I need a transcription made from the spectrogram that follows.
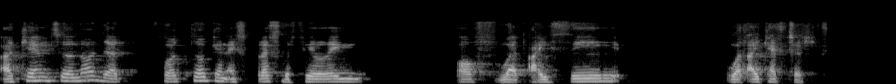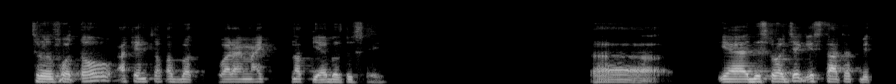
I came to know that photo can express the feeling of what I see, what I capture. Through photo, I can talk about what I might not be able to say. Uh, yeah, this project is started with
